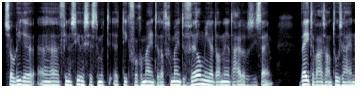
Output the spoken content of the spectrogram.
solide uh, financieringssystematiek voor gemeenten. Dat gemeenten veel meer dan in het huidige systeem weten waar ze aan toe zijn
